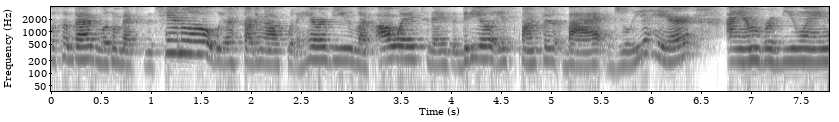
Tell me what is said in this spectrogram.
what's up guys? Welcome back to the channel. We are starting off with a hair review. Like always today's video is sponsored by julia hair. I am reviewing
